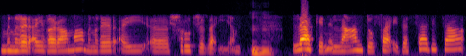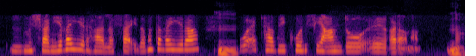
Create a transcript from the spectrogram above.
من غير أي غرامة من غير أي آه شروط جزائية لكن اللي عنده فائدة ثابتة مشان يغيرها لفائدة متغيرة وقتها بيكون في عنده غرامة. نعم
